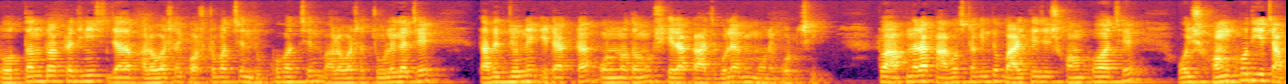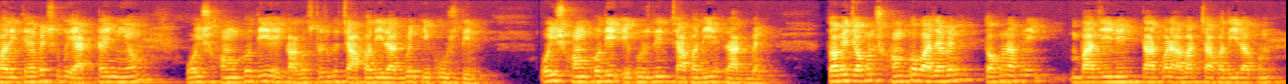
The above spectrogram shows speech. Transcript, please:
তো অত্যন্ত একটা জিনিস, যারা ভালোবাসায় কষ্ট পাচ্ছেন, দুঃখ পাচ্ছেন, ভালোবাসা চলে গেছে, তাদের জন্যে এটা একটা অন্যতম সেরা কাজ বলে আমি মনে করছি। তো আপনারা কাগজটা কিন্তু বাড়িতে যে শঙ্খ আছে, ওই শঙ্খ দিয়ে চাপা দিতে হবে শুধু একটাই নিয়ম। ওই শঙ্খ দিয়ে এই কাগজটা শুধু চাপা দিয়ে রাখবেন একুশ দিন। ওই শঙ্খ দিয়ে একুশ দিন চাপা দিয়ে রাখবেন। তবে যখন শঙ্খ বাজাবেন, তখন আপনি বাজিয়ে নিন, তারপরে আবার চাপা দিয়ে রাখুন।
